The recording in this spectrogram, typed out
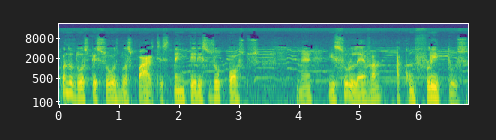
Quando duas pessoas, duas partes, têm interesses opostos, né? Isso leva a conflitos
